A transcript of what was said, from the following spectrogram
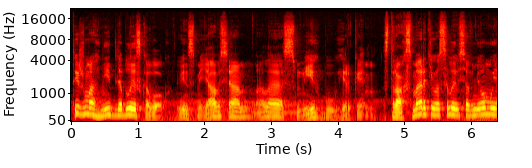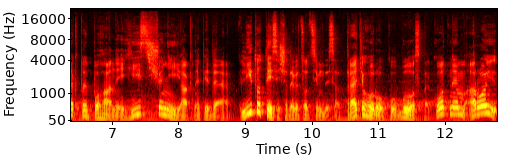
ти ж магніт для блискавок. Він сміявся, але сміх був гірким. Страх смерті оселився в ньому, як той поганий гість, що ніяк не піде. Літо 1973 року було спекотним, а Рой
